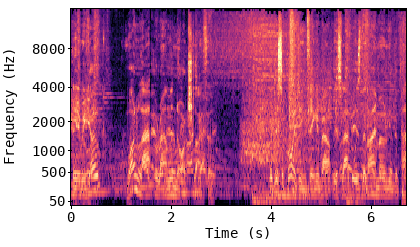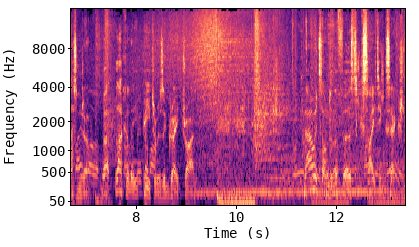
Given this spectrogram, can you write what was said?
Here we go. One lap around the Nordschleife. The disappointing thing about this lap is that I'm only the passenger, but luckily Peter is a great driver. Now it's on to the first exciting section,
